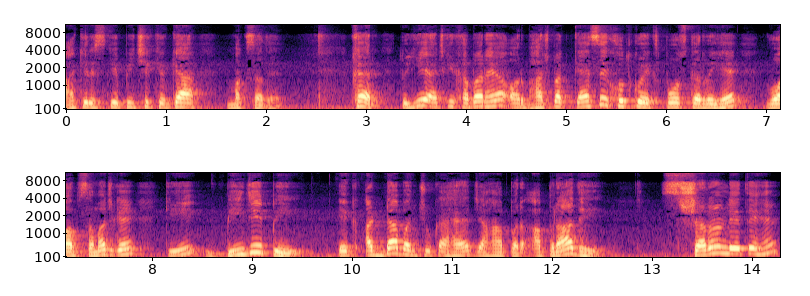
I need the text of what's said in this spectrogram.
आखिर इसके पीछे क्या मकसद है? खैर तो ये आज की खबर है और भाजपा कैसे खुद को एक्सपोज कर रही है, वो आप समझ गए कि बीजेपी एक अड्डा बन चुका है जहाँ पर अपराधी शरण लेते हैं,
